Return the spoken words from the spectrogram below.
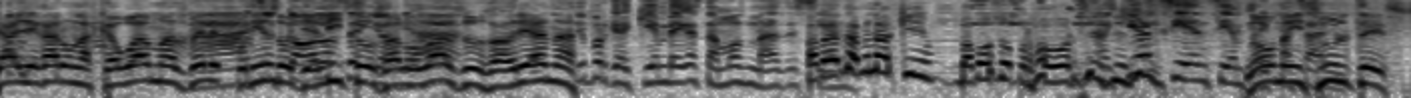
Ya llegaron las caguamas, vele Ah, poniendo es todo, hielitos señor, a los vasos, Adriana. Sí, porque aquí en Vega estamos más de A 100. ver, dámela aquí, baboso, por favor. Sí, Aquí sí. al 100 siempre No me insultes.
